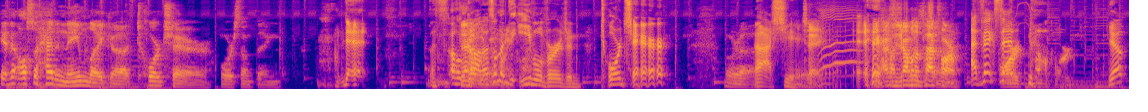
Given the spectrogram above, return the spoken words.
if it also had a name like uh, Torchair or something. That's, oh Then god, would that's go not like the evil version. Torchair. Or uh, Ah shit. Jay. You have to jump on the platform. I fixed Or it. teleport. Yep.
